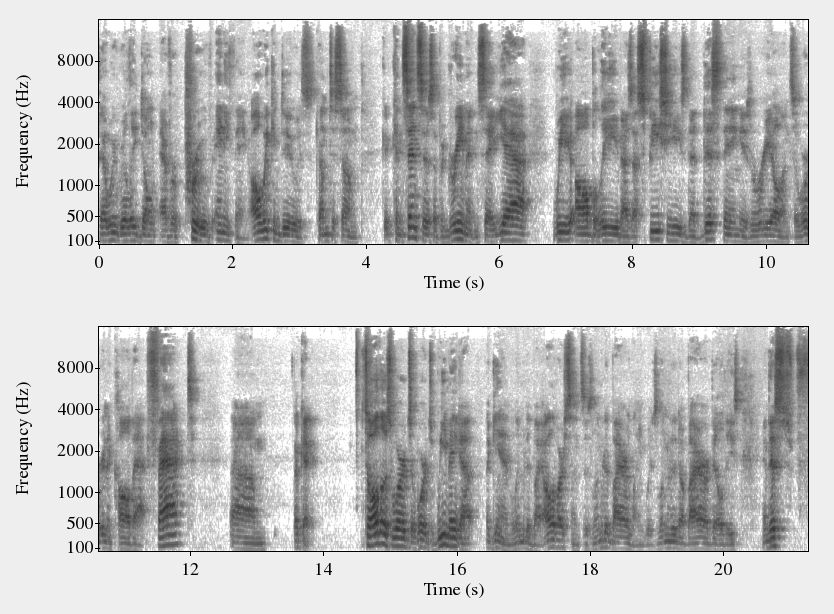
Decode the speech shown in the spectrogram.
that we really don't ever prove anything. All we can do is come to some consensus of agreement and say yeah we all believe as a species that this thing is real and so we're going to call that fact. Um, okay. So all those words are words we made up, again, limited by all of our senses, limited by our language, limited by our abilities, and this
